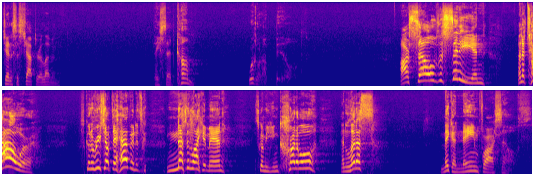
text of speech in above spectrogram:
Genesis chapter 11. They said, Come, we're going to ourselves a city and, and a tower. It's going to reach up to heaven. It's nothing like it, man. It's going to be incredible. And let us make a name for ourselves.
